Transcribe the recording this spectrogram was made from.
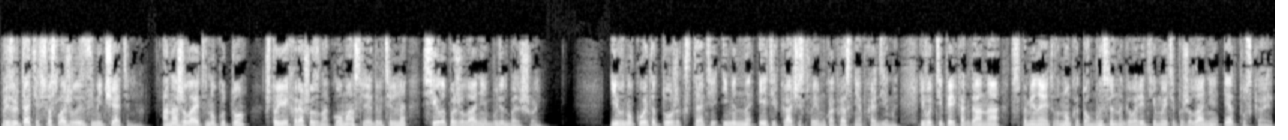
В результате все сложилось замечательно. Она желает внуку то, что ей хорошо знакомо, а следовательно, сила пожелания будет большой. И внуку это тоже, кстати, именно эти качества ему как раз необходимы. И вот теперь, когда она вспоминает внука, то мысленно говорит ему эти пожелания и отпускает.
